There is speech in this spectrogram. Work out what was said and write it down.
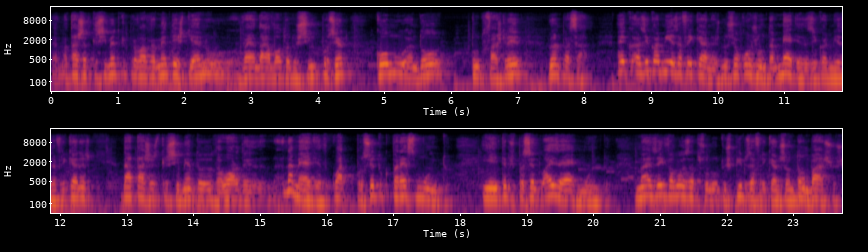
é uma taxa de crescimento que provavelmente este ano vai andar à volta dos 5%, como andou, tudo faz crer, no ano passado. As economias africanas, no seu conjunto, a média das economias africanas, dá taxas de crescimento da ordem, na média, de 4%, o que parece muito e em termos percentuais é muito. Mas em valores absolutos, os PIBs africanos são tão baixos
